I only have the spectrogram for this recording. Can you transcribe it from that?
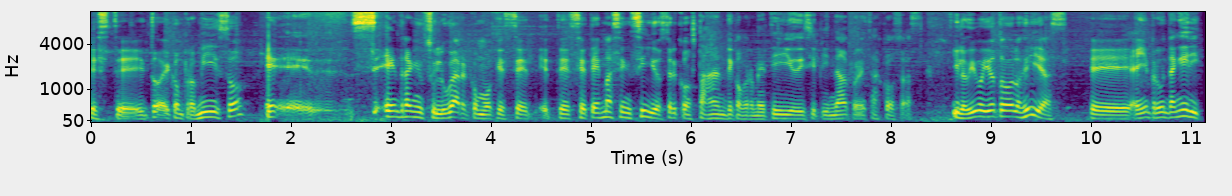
este, todo el compromiso, eh, entran en su lugar, como que se te, se te es más sencillo ser constante, comprometido, disciplinado con estas cosas. Y lo vivo yo todos los días. Eh, a mí me preguntan, Eric,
